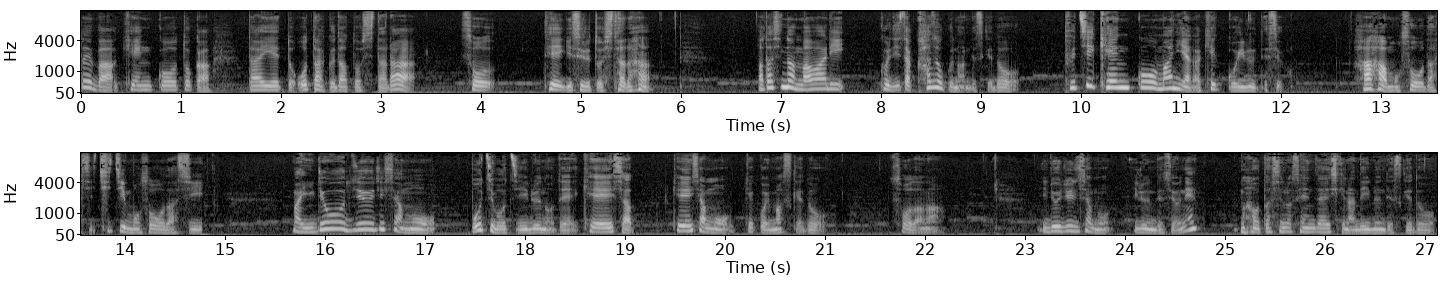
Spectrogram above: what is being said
例えば健康とかダイエットオタクだとしたらそう定義するとしたら私の周りこれ実は家族なんですけどプチ健康マニアが結構いるんですよ。母もそうだし父もそうだし、まあ、医療従事者もぼちぼちいるので経営者経営者も結構いますけどそうだな医療従事者もいるんですよね。まあ、私の潜在意識なんでいるんですけど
